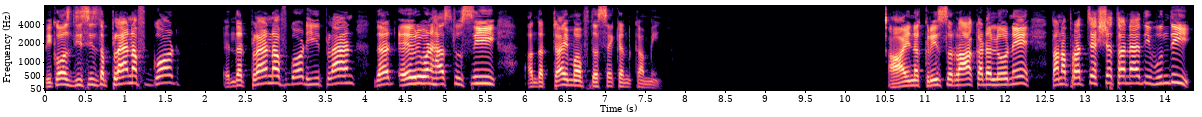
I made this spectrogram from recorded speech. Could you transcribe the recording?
Because this is the plan of God. In that plan of God, He planned that everyone has to see on the time of the second coming. ఆయన క్రీస్తు రాకడలోనే తన ప్రత్యక్షత అనేది ఉంది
